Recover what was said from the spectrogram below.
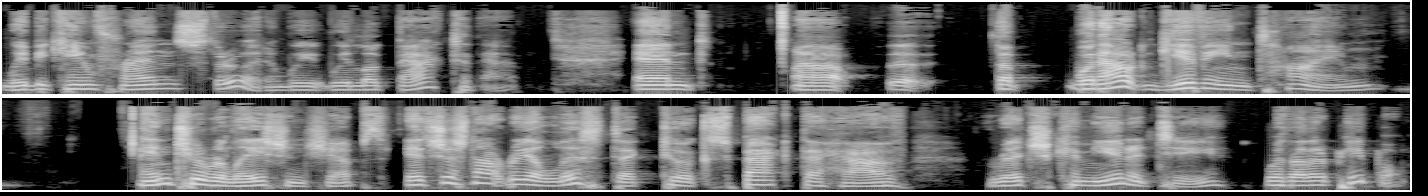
we became friends through it, and we we look back to that. And uh, the, the without giving time into relationships, it's just not realistic to expect to have rich community with other people.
